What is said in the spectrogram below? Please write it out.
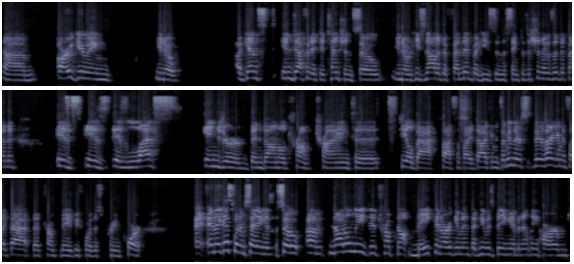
um, arguing, you know, against indefinite detention. So you know he's not a defendant, but he's in the same position as a defendant. Is is is less injured than Donald Trump trying to steal back classified documents. I mean, there's there's arguments like that that Trump made before the Supreme Court. And I guess what I'm saying is, so um, not only did Trump not make an argument that he was being imminently harmed,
